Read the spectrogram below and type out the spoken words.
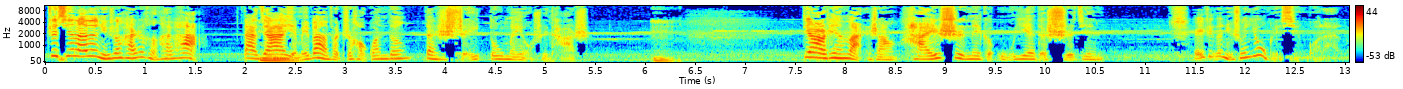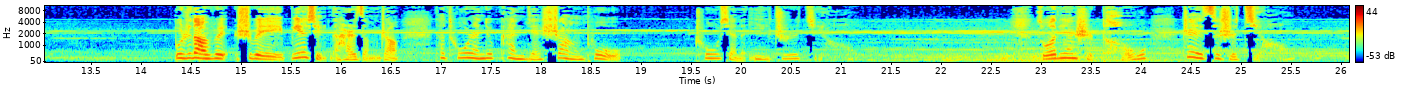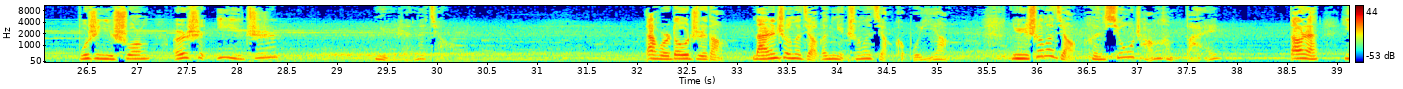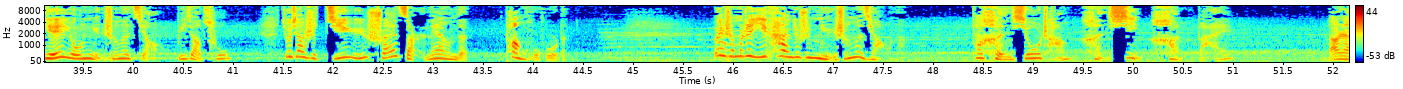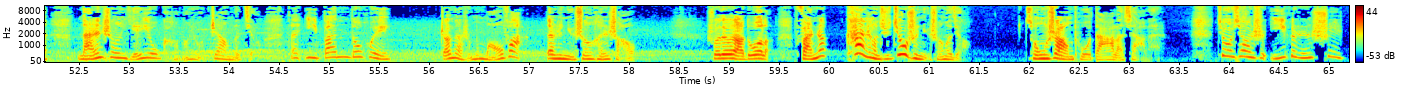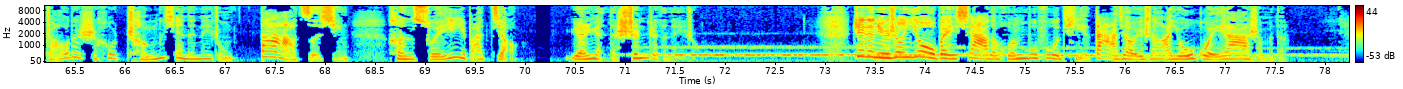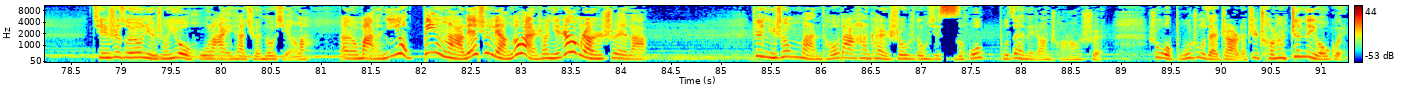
这新来的女生还是很害怕。大家也没办法，只好关灯。但是谁都没有睡踏实。嗯。第二天晚上还是那个午夜的时间，哎，这个女生又给醒过来了。不知道被是被憋醒的还是怎么着，她突然就看见上铺出现了一只脚。昨天是头，这次是脚，不是一双，而是一只女人的脚。大伙儿都知道，男生的脚跟女生的脚可不一样，女生的脚很修长很白，当然也有女生的脚比较粗，就像是鲫鱼甩籽儿那样的胖乎乎的。为什么这一看就是女生的脚呢？它很修长、很细、很白。当然，男生也有可能有这样的脚，但一般都会长点什么毛发，但是女生很少。说的有点多了，反正看上去就是女生的脚。从上铺耷拉下来，就像是一个人睡着的时候呈现的那种大字形，很随意把脚远远的伸着的那种。这个女生又被吓得魂不附体，大叫一声啊，有鬼呀什么的。寝室所有女生又呼啦一下全都醒了，大家都骂她：“你有病啊！连续两个晚上，你让不让人睡了？”这女生满头大汗，开始收拾东西，死活不在那张床上睡，说：“我不住在这儿了，这床上真的有鬼。”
